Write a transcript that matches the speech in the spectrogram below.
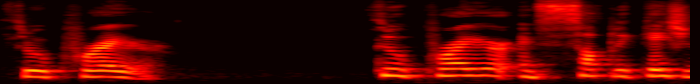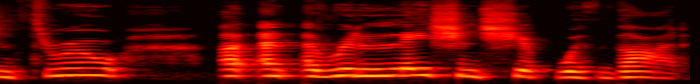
Through prayer, through prayer and supplication, through a, a relationship with God.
